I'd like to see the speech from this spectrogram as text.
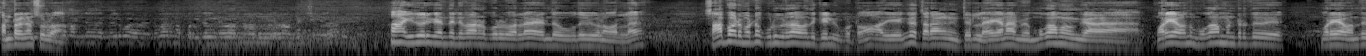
பண்ணுறாங்கன்னு சொல்லுவாங்க. நிவாரணப் பொருட்கள் நிவாரண உதவிகள் வந்துருச்சுங்களா? ஆ இது வரைக்கும் எந்த நிவாரண பொருள் வரல எந்த உதவிகளும் வரல. சாப்பாடு மட்டும் கொடுக்குறதா வந்து கேள்விப்பட்டோம். அது எங்கே தராங்கன்னு எனக்கு தெரியல. ஏன்னா முகாம் இங்கே முறையாக வந்து முகாம்ன்றது முறையாக வந்து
